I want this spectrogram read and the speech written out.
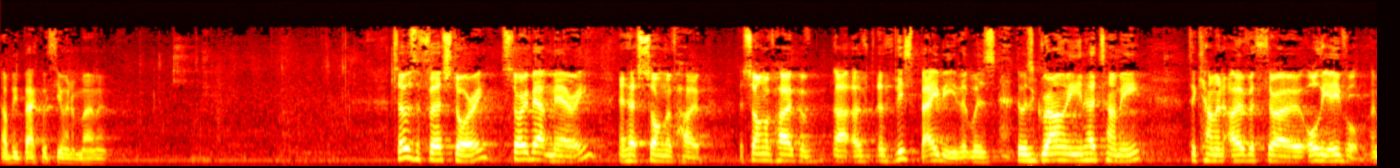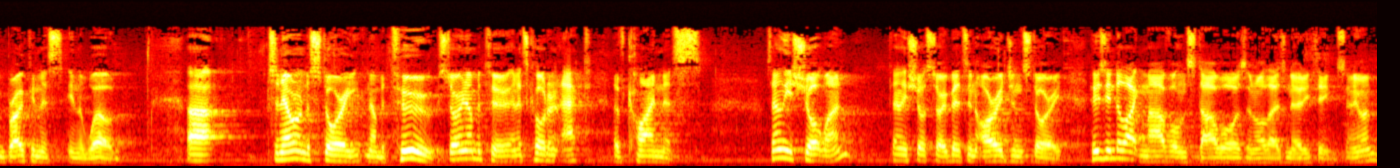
I'll be back with you in a moment. So that was the first story, story about Mary and her song of hope. The song of hope of, uh, of, of, this baby that was, that was growing in her tummy to come and overthrow all the evil and brokenness in the world. Uh, so now we're on to story number two. Story number two, and it's called An Act of Kindness. It's only a short one, it's only a short story, but it's an origin story. Who's into like Marvel and Star Wars and all those nerdy things? Anyone?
